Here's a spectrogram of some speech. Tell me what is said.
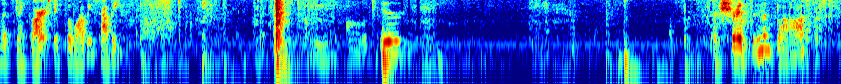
let's make art, is the Wabi Sabi. Let's read all of this. Shreds in the box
